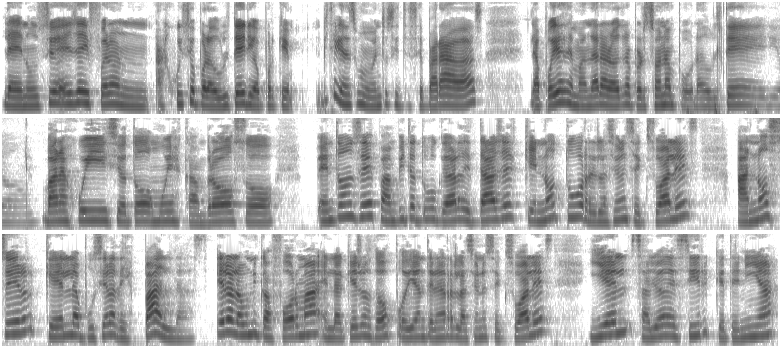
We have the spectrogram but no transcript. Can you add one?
la denunció ella y fueron a juicio por adulterio, porque viste que en ese momento si te separabas, la podías demandar a la otra persona por adulterio. Van a juicio, todo muy escambroso. Entonces Pampita tuvo que dar detalles que no tuvo relaciones sexuales a no ser que él la pusiera de espaldas. Era la única forma en la que ellos dos podían tener relaciones sexuales y él salió a decir que, tenía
